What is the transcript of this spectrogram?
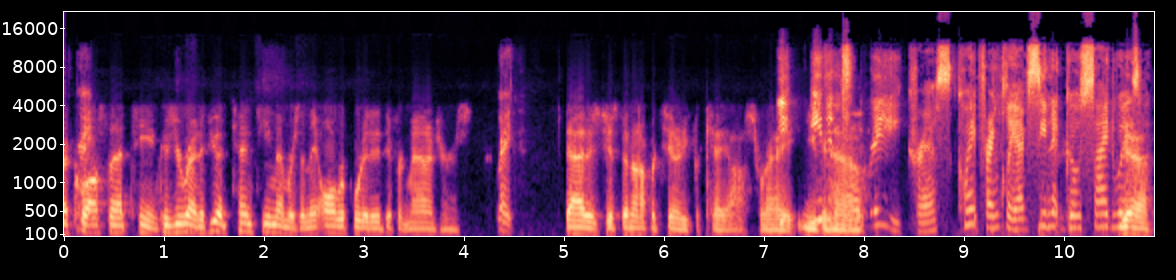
across that team, because you're right. If you had ten team members and they all reported to different managers, Right. that is just an opportunity for chaos, right? E- you even can have three, Chris. Quite frankly, I've seen it go sideways Yeah. with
